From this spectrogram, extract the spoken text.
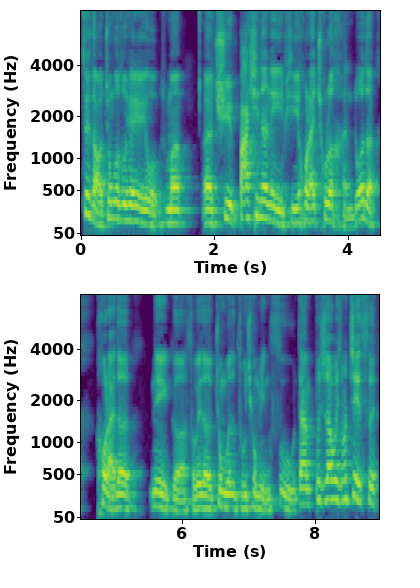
最早中国足球也有什么呃去巴西的那一批，后来出了很多的后来的那个所谓的中国的足球名宿，但不知道为什么这次。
